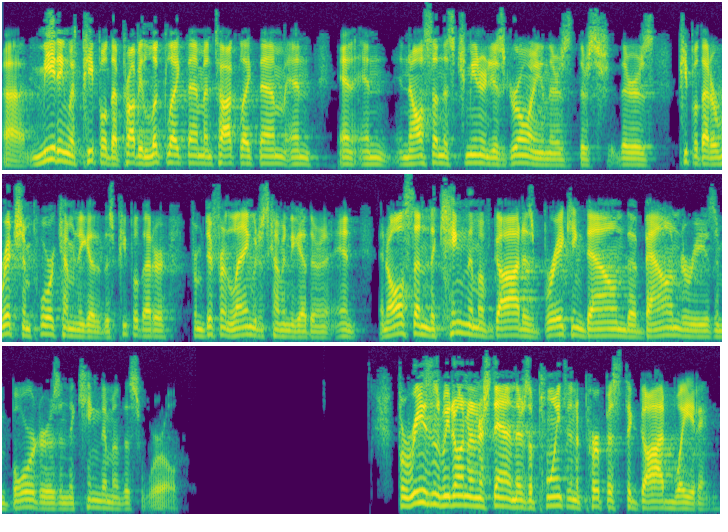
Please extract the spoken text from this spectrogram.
uh, meeting with people that probably looked like them and talked like them. And, and, and, and all of a sudden, this community is growing. And there's, there's, there's people that are rich and poor coming together. There's people that are from different languages coming together. And, and all of a sudden, the kingdom of God is breaking down the boundaries and borders in the kingdom of this world. For reasons we don't understand, there's a point and a purpose to God waiting.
